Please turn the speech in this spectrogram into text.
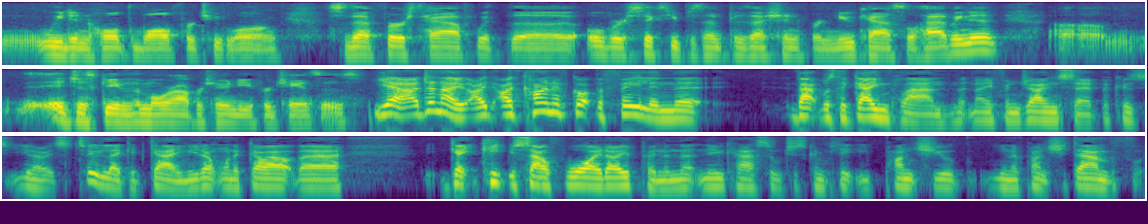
we didn't hold the ball for too long. So that first half with the over 60% possession for Newcastle having it, um, it just gave them more opportunity for chances. Yeah, I don't know. I, I kind of got the feeling that that was the game plan that Nathan Jones said because you know it's a two-legged game. You don't want to go out there, get keep yourself wide open, and that Newcastle just completely punch you, you know, punch you down before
